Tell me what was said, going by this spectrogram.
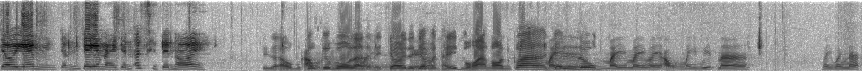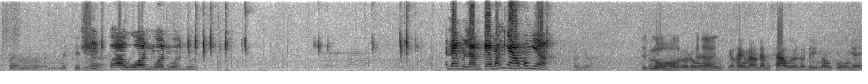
chơi game chỉnh chơi game này chỉnh ít setting thôi thì đâu Không. cứ vô là mình chơi thôi chứ mình thấy đồ họa ngon quá mấy chơi luôn mấy mấy mấy ổng mấy vip mà mấy quán nát mấy mấy xịn mà à, quên quên quên quên anh em mình làm kèo bắn nhau không nhờ? Đồ, đồ, à, cái thằng nào năm sau nó đi ngon cuồng vậy?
